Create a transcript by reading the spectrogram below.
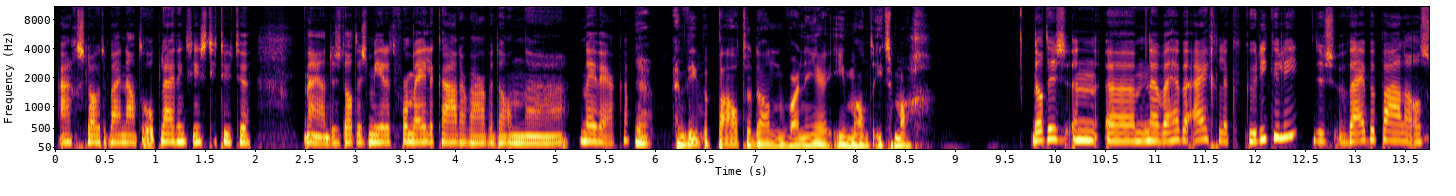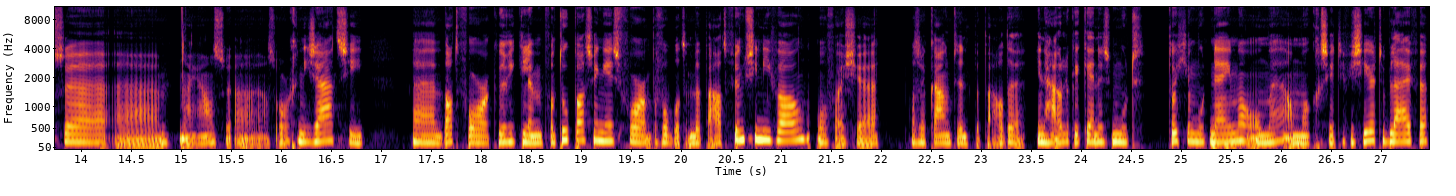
aangesloten bij een aantal opleidingsinstituten. Nou ja, dus dat is meer het formele kader waar we dan mee werken. Ja. En wie bepaalt er dan wanneer iemand iets mag? Dat is een. nou, we hebben eigenlijk curriculi. Dus wij bepalen als, nou ja, als, als organisatie. wat voor curriculum van toepassing is voor bijvoorbeeld een bepaald functieniveau. Of als je als accountant bepaalde inhoudelijke kennis moet tot je moet nemen om, hè, om ook gecertificeerd te blijven.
